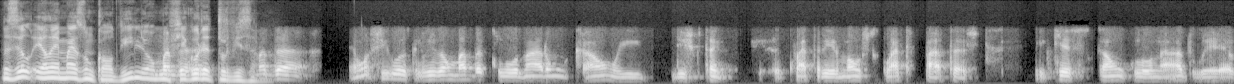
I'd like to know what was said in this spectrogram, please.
Mas ele, ele é mais um caudilho ou uma manda, figura de televisão? Manda, é uma figura de televisão, manda clonar um cão e diz que tem quatro irmãos de quatro patas e que esse cão clonado é a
